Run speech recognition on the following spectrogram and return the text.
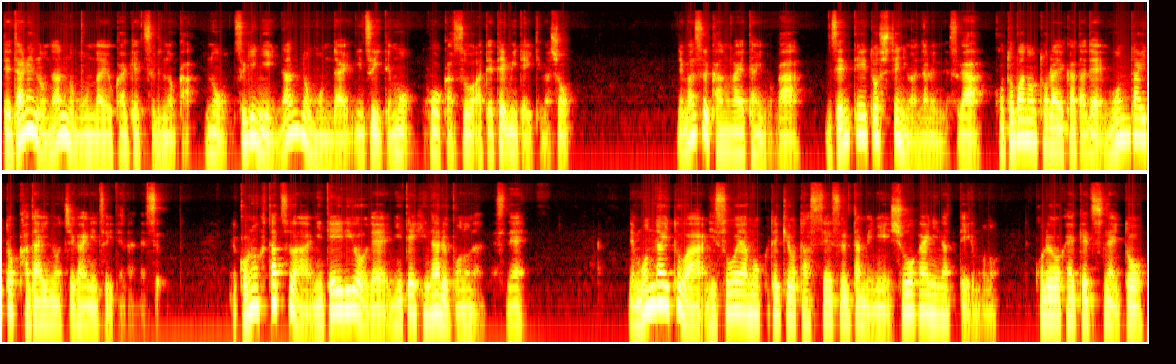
で、誰の何の問題を解決するのかの次に何の問題についてもフォーカスを当てて見ていきましょう。で、まず考えたいのが、前提としてにはなるんですが、言葉の捉え方で問題と課題の違いについてなんです。この二つは似ているようで似て非なるものなんですね。で問題とは理想や目的を達成するために障害になっているもの。これを解決しないと、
